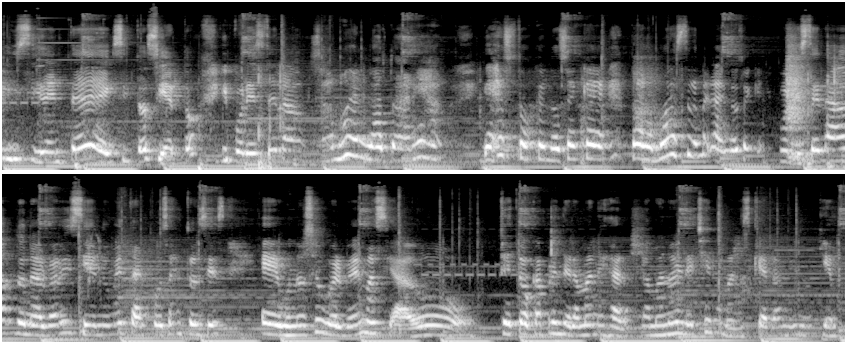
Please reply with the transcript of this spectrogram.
el incidente de éxito, ¿cierto? Y por este lado, Samuel, la tarea, esto, que no sé qué, pero muéstrame, no sé qué. Por este lado, don Álvaro diciéndome tal cosa, entonces eh, uno se vuelve demasiado, te toca aprender a manejar la mano derecha y la mano izquierda al mismo tiempo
